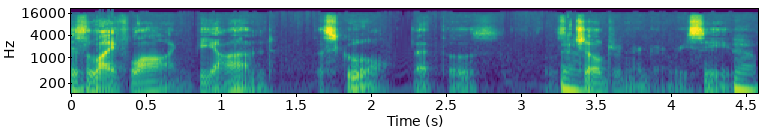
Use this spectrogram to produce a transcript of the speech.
is lifelong beyond the school that those those Yeah. children are going to receive. Yeah.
